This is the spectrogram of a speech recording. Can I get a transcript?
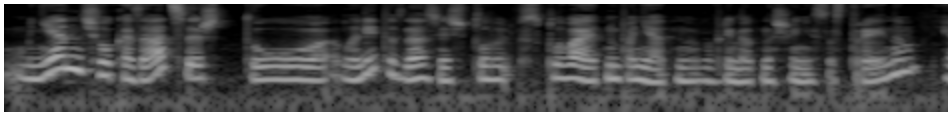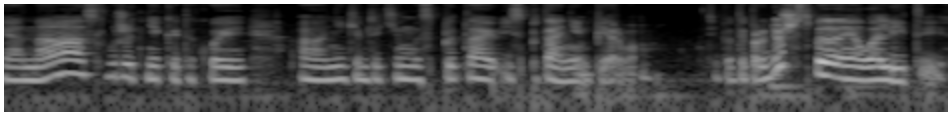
мне начало казаться, что Лолита в нас, значит, всплывает, ну, понятно, во время отношений со Стрейном, и она служит некой такой, а, неким таким испыта... испытанием первым. Типа, ты пройдешь испытание Лолиты,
